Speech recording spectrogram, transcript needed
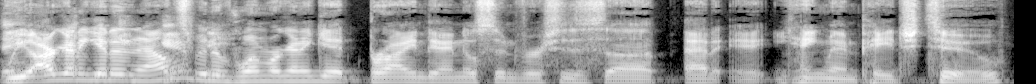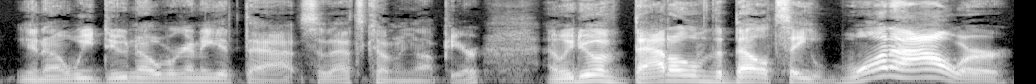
we are going to get an announcement of when we're going to get Bryan Danielson versus uh, at, at Hangman Page two. You know, we do know we're going to get that, so that's coming up here, and we do have Battle of the Belts, a one hour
